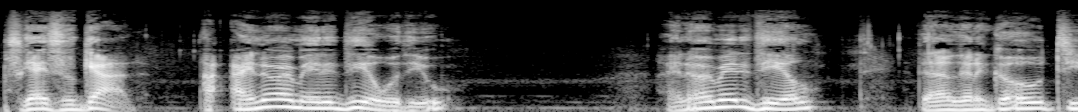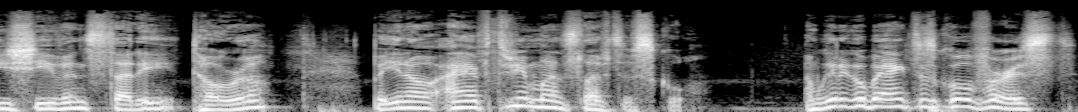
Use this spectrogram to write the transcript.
This guy says, God, I, know I made a deal with you. I know I made a deal that I'm going to go to yeshiva and study Torah. But, you know, I have three months left of school. I'm going to go back to school first,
